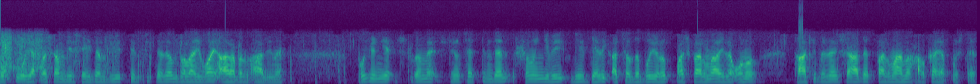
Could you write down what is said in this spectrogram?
vuku yaklaşan bir şeyden büyük bir fitneden dolayı vay Arap'ın haline. Bugün Yetüsün Settinden şunun gibi bir delik açıldı buyurup baş parmağıyla onu takip eden şehadet parmağını halka yapmıştı.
